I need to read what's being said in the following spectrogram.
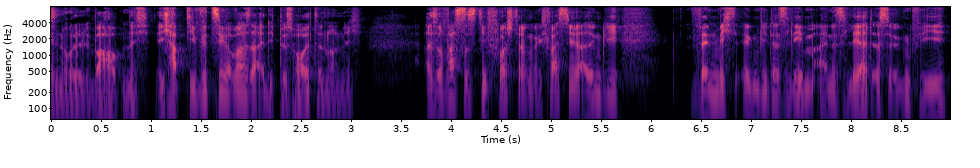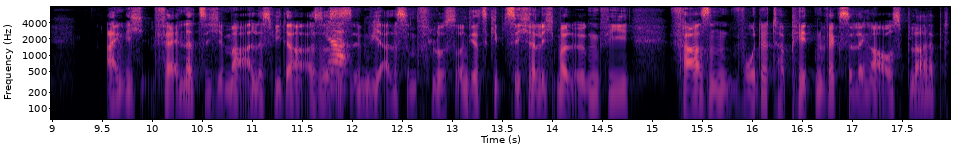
Nee, null, überhaupt nicht. Ich habe die witzigerweise eigentlich bis heute noch nicht. Also was ist die Vorstellung? Ich weiß nicht, irgendwie, wenn mich irgendwie das Leben eines lehrt, ist irgendwie, eigentlich verändert sich immer alles wieder. Also Ja. es ist irgendwie alles im Fluss. Und jetzt gibt es sicherlich mal irgendwie Phasen, wo der Tapetenwechsel länger ausbleibt.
